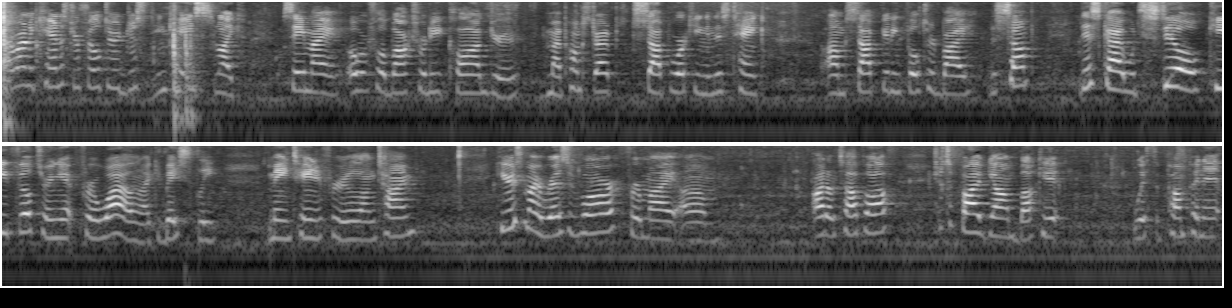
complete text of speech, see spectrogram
I run a canister filter just in case, like, say my overflow box were to get clogged or my pump start, stopped working and this tank um, stopped getting filtered by the sump. This guy would still keep filtering it for a while and I could basically maintain it for a long time. Here's my reservoir for my um, auto top off. Just a five gallon bucket with the pump in it.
